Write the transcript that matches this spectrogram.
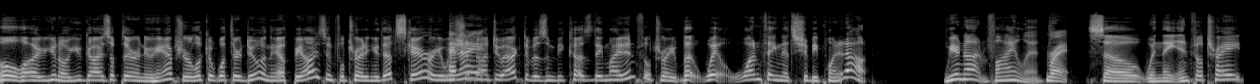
Oh, uh, you know, you guys up there in New Hampshire, look at what they're doing. The FBI's infiltrating you. That's scary. We And should I- not do activism because they might infiltrate. But wait, one thing that should be pointed out: we're not violent, Right. So when they infiltrate,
